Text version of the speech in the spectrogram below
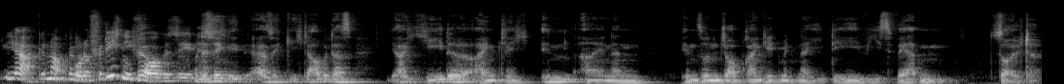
Ja, genau. genau. Oder für dich nicht ja. vorgesehen Und deswegen, ist. also ich, ich glaube, dass ja jede eigentlich in einen, in so einen Job reingeht mit einer Idee, wie es werden sollte.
